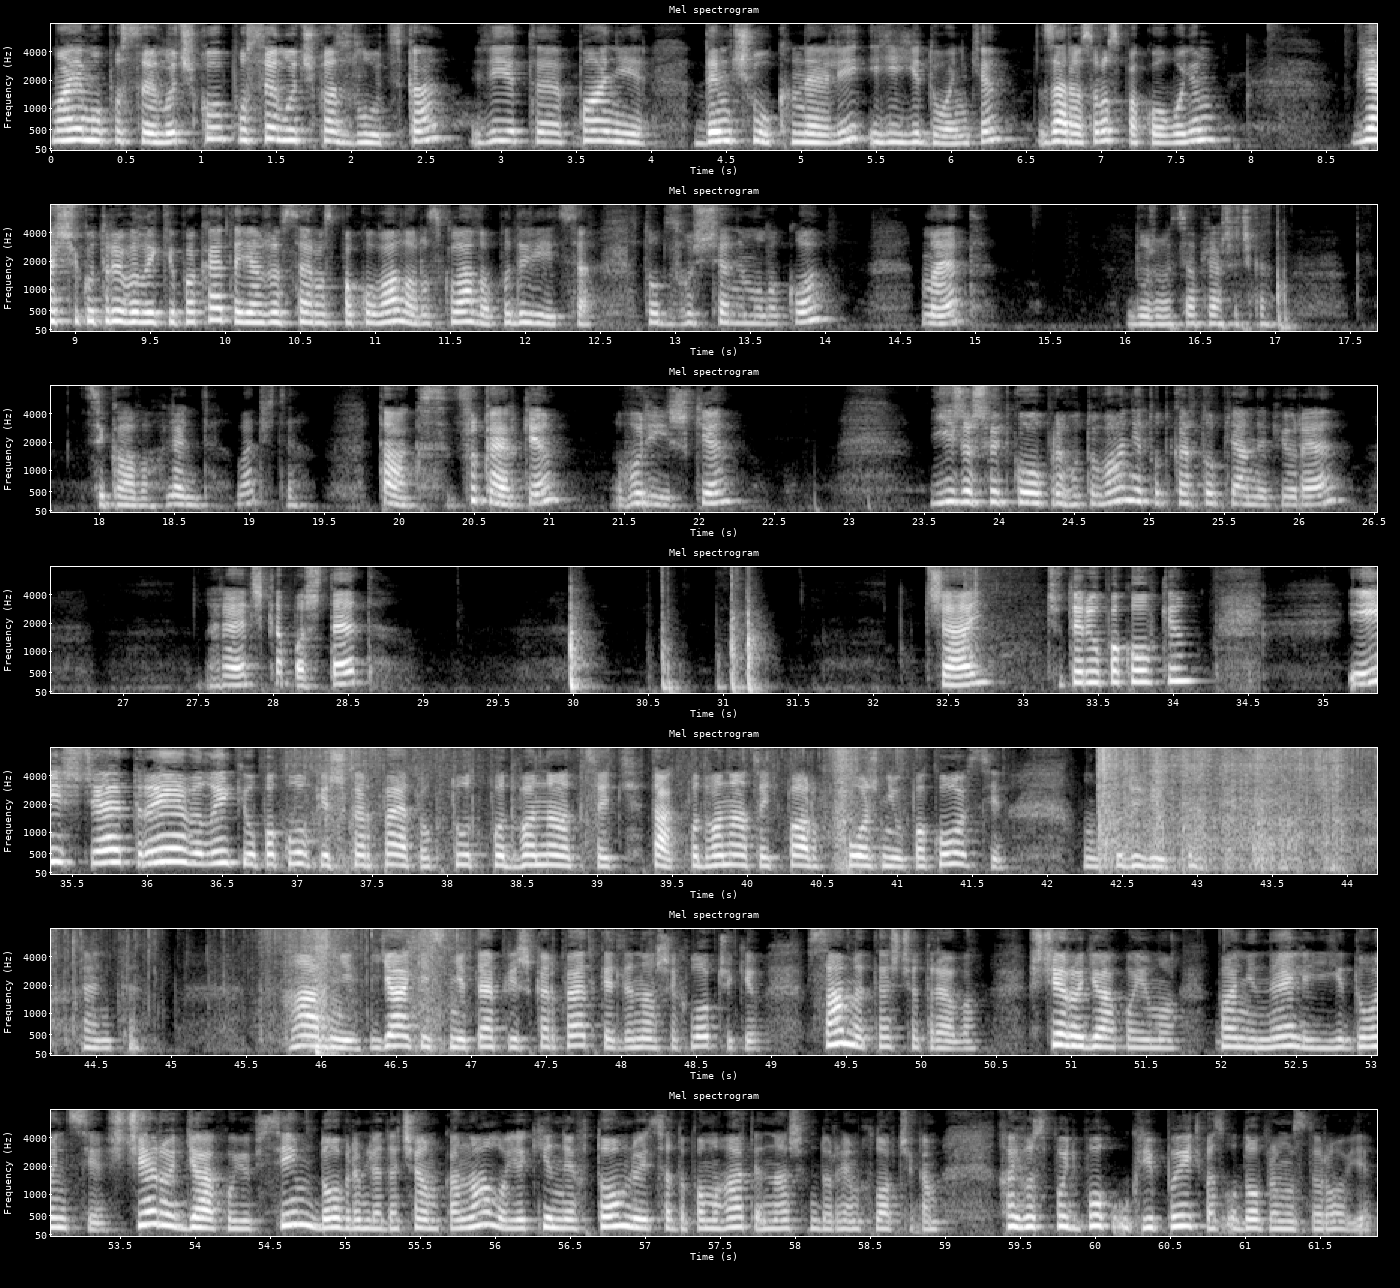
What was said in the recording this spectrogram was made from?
Маємо посилочку. Посилочка з Луцька від е, пані Демчук Нелі і її доньки. Зараз розпаковуємо. В ящику три великі пакети. Я вже все розпакувала, розклала. Подивіться, тут згущене молоко, мед. Дуже оця пляшечка цікава. Гляньте, бачите? Так, цукерки, горішки, їжа швидкого приготування. Тут картопляне пюре, гречка, паштет. чай, 4 упаковки. І ще три великі упаковки шкарпеток. Тут по 12, так, по 12 пар в кожній упаковці. От подивіться. Гляньте. Гарні, якісні, теплі шкарпетки для наших хлопчиків. Саме те, що треба. Щиро дякуємо пані Нелі, її доньці. Щиро дякую всім добрим глядачам каналу, які не втомлюються допомагати нашим дорогим хлопчикам. Хай Господь Бог укріпить вас у доброму здоров'ї.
